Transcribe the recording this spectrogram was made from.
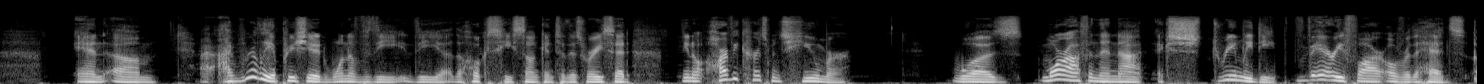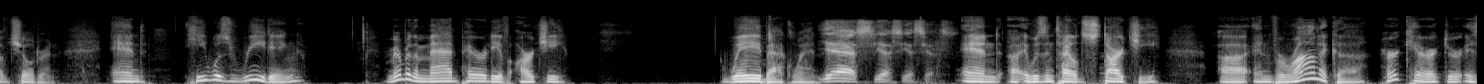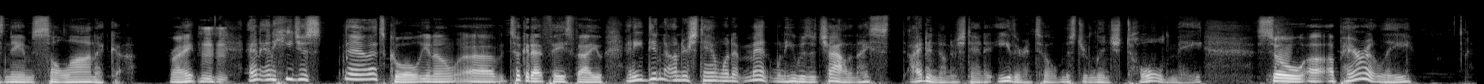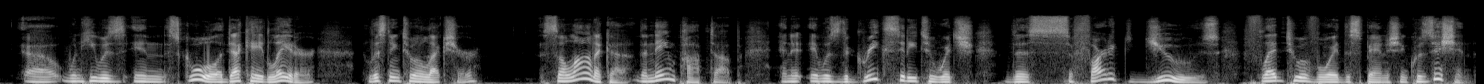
and um, I, I really appreciated one of the the uh, the hooks he sunk into this, where he said, you know, Harvey Kurtzman's humor was more often than not extremely deep, very far over the heads of children, and he was reading. Remember the mad parody of Archie? Way back when Yes, yes, yes, yes. and uh, it was entitled Starchie. Uh, and Veronica, her character is named Salonica, right? and and he just, yeah, that's cool, you know, uh, took it at face value, and he didn't understand what it meant when he was a child, and I I didn't understand it either until Mr. Lynch told me. So uh, apparently, uh, when he was in school a decade later, listening to a lecture, Salonika, the name popped up, and it, it was the Greek city to which the Sephardic Jews fled to avoid the Spanish Inquisition.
